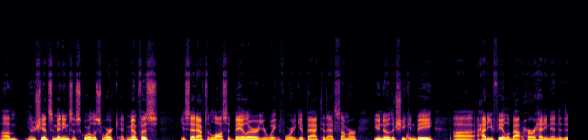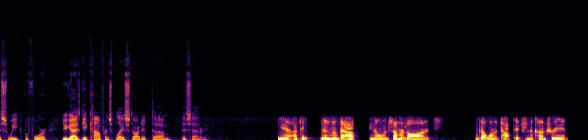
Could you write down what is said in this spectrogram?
um, you know she had some innings of scoreless work at Memphis. You said after the loss at Baylor, you're waiting for her to get back to that summer. You know that she can be. Uh, how do you feel about her heading into this week before you guys get conference play started um, this Saturday? Yeah, I think there's no doubt. You know, when summer's on, we got one of the top pitchers in the country, and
